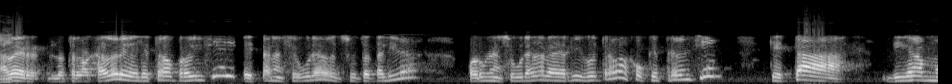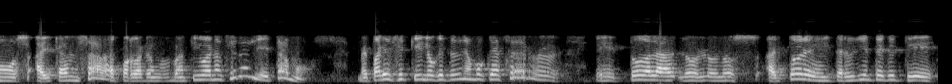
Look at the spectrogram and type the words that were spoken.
A ver, los trabajadores del Estado provincial están asegurados en su totalidad por una aseguradora de riesgo de trabajo, que es prevención, que está, digamos, alcanzada por la normativa nacional y estamos. Me parece que lo que tendríamos que hacer, eh, todos los actores intervinientes en este,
